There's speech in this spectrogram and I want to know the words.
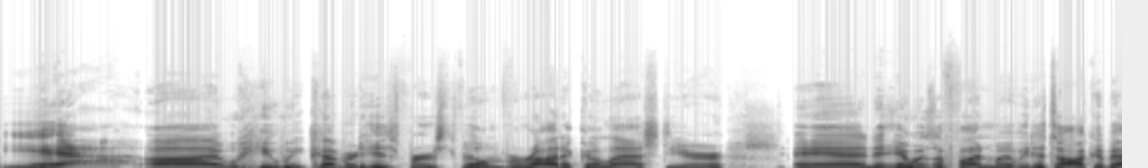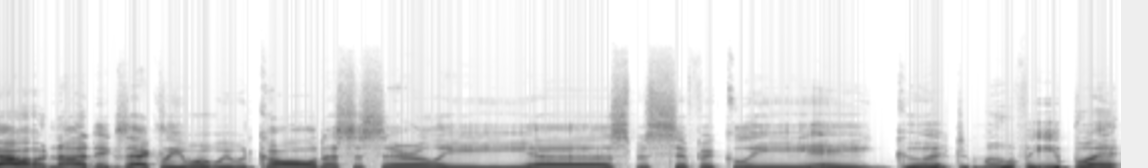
Yeah, uh, we, we covered his first film, Veronica, last year, and it was a fun movie to talk about. Not exactly what we would call necessarily uh, specifically a good movie, but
